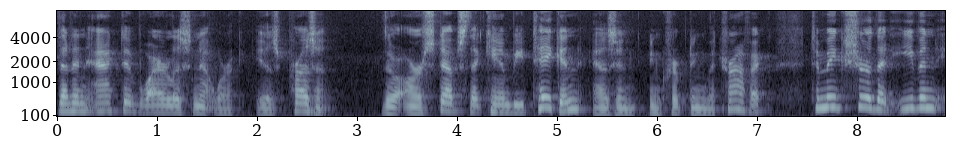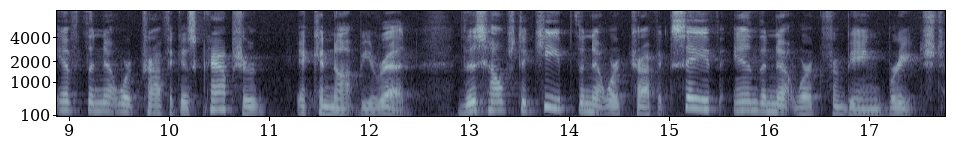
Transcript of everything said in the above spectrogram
that an active wireless network is present. There are steps that can be taken, as in encrypting the traffic, to make sure that even if the network traffic is captured, it cannot be read. This helps to keep the network traffic safe and the network from being breached.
